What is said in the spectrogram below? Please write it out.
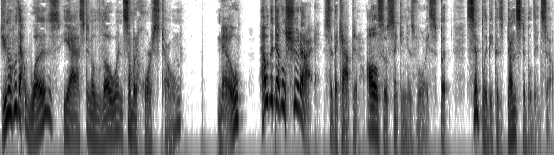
Do you know who that was? he asked in a low and somewhat hoarse tone. No. How the devil should I? said the captain, also sinking his voice, but simply because Dunstable did so.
